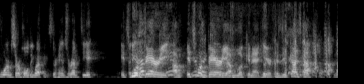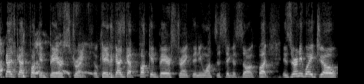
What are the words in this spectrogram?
dwarves are holding weapons. Their hands are empty. It, it's more Barry. Um, it's more Barry camera. I'm looking at here because these guys got this guy's got fucking bear strength. Okay, the guy's got fucking bear strength and he wants to sing a song. But is there any way, Joe,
